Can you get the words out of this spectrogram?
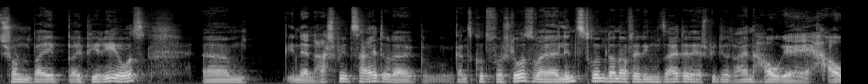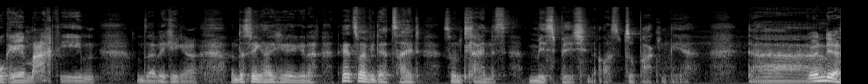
schon bei bei Piraeus. Ähm, in der Nachspielzeit oder ganz kurz vor Schluss war ja Lindström dann auf der linken Seite, der spielt rein, Hauge, Hauge macht ihn, unser Wikinger. Und deswegen habe ich mir gedacht, jetzt mal wieder Zeit, so ein kleines Missbildchen auszupacken hier. Da Gönn dir,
